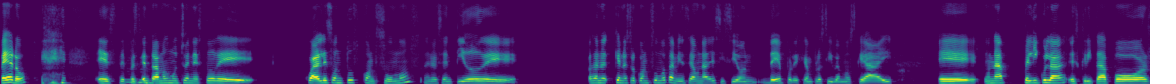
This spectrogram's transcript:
pero este, pues entramos mucho en esto de cuáles son tus consumos, en el sentido de, o sea, que nuestro consumo también sea una decisión de, por ejemplo, si vemos que hay eh, una película escrita por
